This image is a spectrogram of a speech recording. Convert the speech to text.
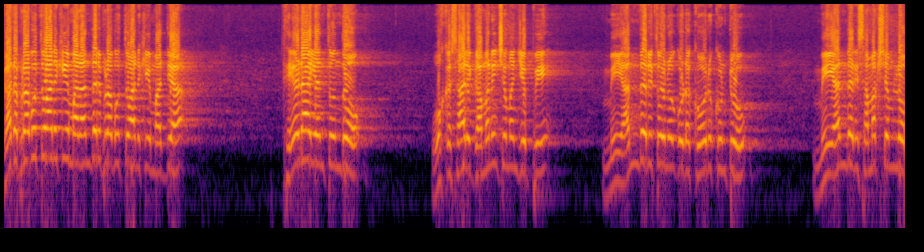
గత ప్రభుత్వానికి మనందరి ప్రభుత్వానికి మధ్య తేడా ఎంతుందో ఒకసారి గమనించమని చెప్పి మీ అందరితోనూ కూడా కోరుకుంటూ మీ అందరి సమక్షంలో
